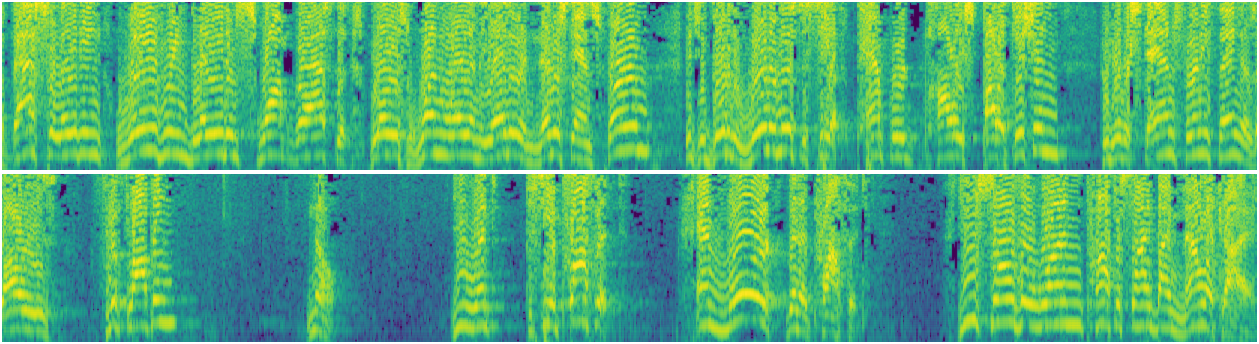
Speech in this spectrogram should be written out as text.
a, vacillating, wavering blade of swamp grass that blows one way and the other and never stands firm? Did you go to the wilderness to see a pampered, polished politician who never stands for anything, is always flip flopping? No. You went to see a prophet, and more than a prophet. You saw the one prophesied by Malachi,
